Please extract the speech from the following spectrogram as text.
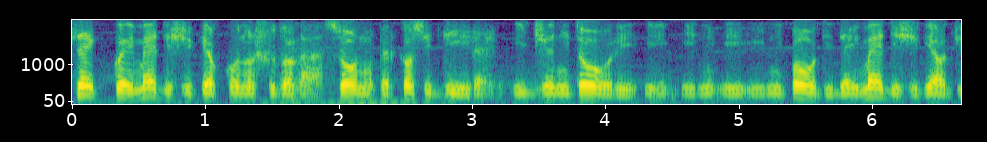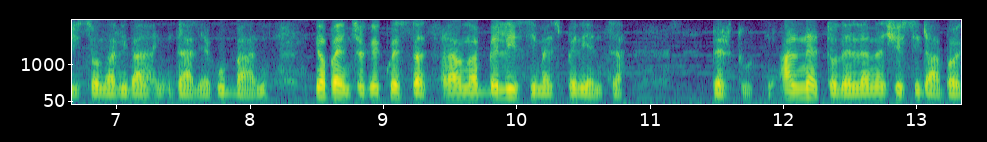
se quei medici che ho conosciuto là sono per così dire i genitori, i, i, i, i, nipoti dei medici che oggi sono arrivati in Italia, cubani, io penso che questa sarà una bellissima esperienza per tutti, al netto della necessità poi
